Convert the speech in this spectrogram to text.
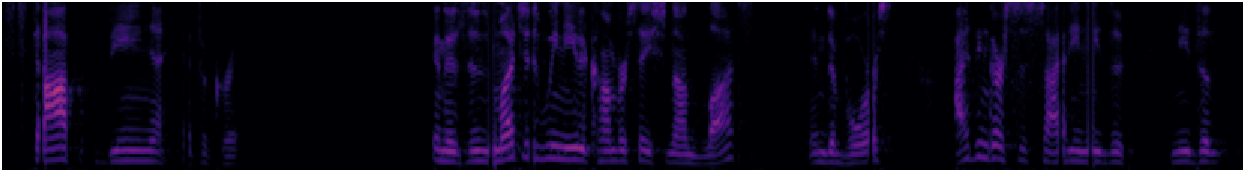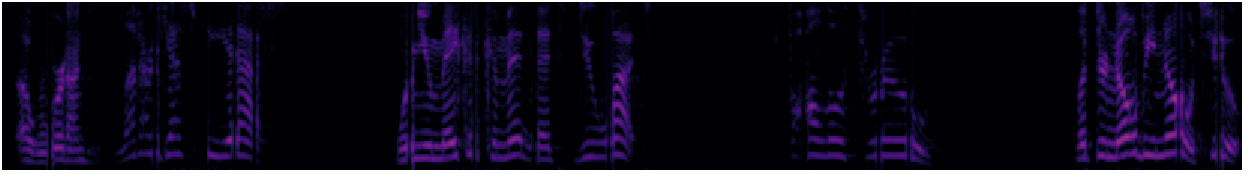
Stop being a hypocrite. And as, as much as we need a conversation on lust and divorce, I think our society needs a, needs a, a word on let our yes be yes. When you make a commitment, do what? Follow through. Let your no be no, too.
